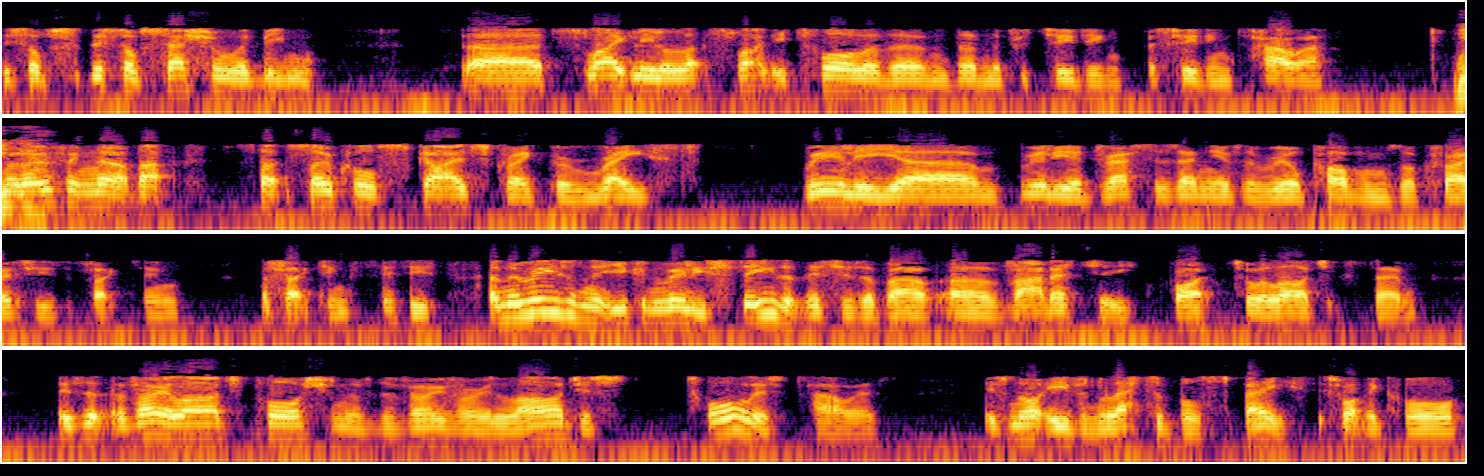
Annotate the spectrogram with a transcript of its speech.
this, obs- this obsession with being uh, slightly slightly taller than, than the preceding preceding tower. I Yeah. don't think that that so-called skyscraper race really um, really addresses any of the real problems or crises affecting affecting cities. And the reason that you can really see that this is about uh, vanity, quite to a large extent, is that a very large portion of the very very largest, tallest towers is not even lettable space. It's what they call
